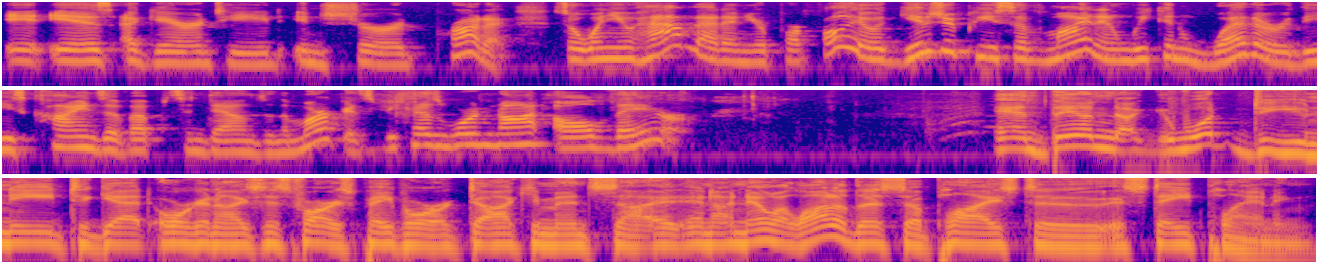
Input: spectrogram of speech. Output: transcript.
it is a guaranteed insured product. So when you have that in your portfolio, it gives you peace of mind and we can weather these kinds of ups and downs in the markets because we're not all there. And then, uh, what do you need to get organized as far as paperwork, documents? Uh, and I know a lot of this applies to estate planning.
